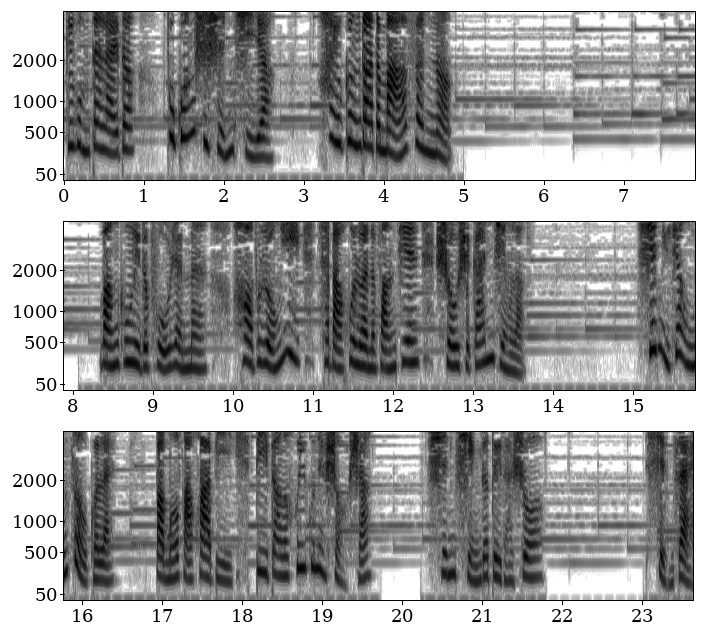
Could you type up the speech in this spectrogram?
给我们带来的不光是神奇呀，还有更大的麻烦呢。”王宫里的仆人们好不容易才把混乱的房间收拾干净了。仙女教母走过来，把魔法画笔递到了灰姑娘手上，深情的对她说。现在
